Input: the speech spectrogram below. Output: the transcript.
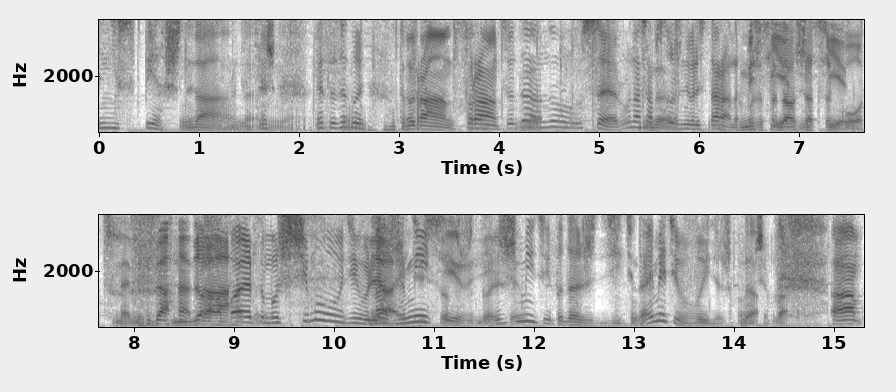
это неспешно. Да, да, да. Это такой... Это вот Франция. Франция, да, Да. ну, сэр, у нас Да. обслуживание в ресторанах может Месье, продолжаться месье. год. Да, да, Да, да. поэтому с чему вы удивляетесь? Говоря? ждите. Жмите и подождите. Да, имейте выдержку. Да, да. А,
